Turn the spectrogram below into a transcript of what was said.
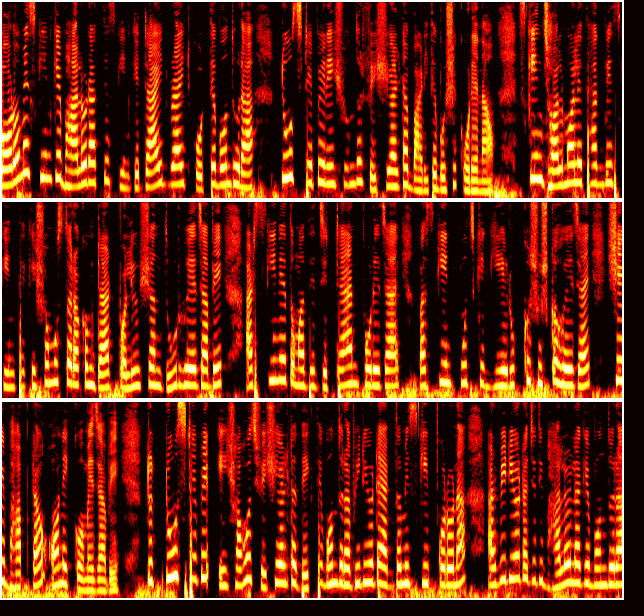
গরমে স্কিনকে ভালো রাখতে, স্কিনকে টাইট ব্রাইট করতে বন্ধুরা টু স্টেপের এই সুন্দর ফেসিয়ালটা বাড়িতে বসে করে নাও। স্কিন ঝলমলে থাকবে, স্কিন থেকে সমস্ত রকম ডার্ট পলিউশন দূর হয়ে যাবে আর স্কিনে তোমাদের যে ট্যান পড়ে যায় বা স্কিন পুচকে গিয়ে রুক্ষ শুষ্ক হয়ে যায়, সেই ভাবটাও অনেক কমে যাবে। তো টু স্টেপের এই সহজ ফেসিয়ালটা দেখতে বন্ধুরা, ভিডিওটা একদমই স্কিপ করো না। আর ভিডিওটা যদি ভালো লাগে বন্ধুরা,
